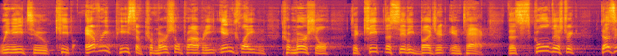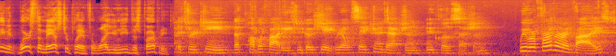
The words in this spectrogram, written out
We need to keep every piece of commercial property in Clayton commercial to keep the city budget intact. The school district doesn't even, where's the master plan for why you need this property? It's routine that public bodies negotiate real estate transaction in closed session. We were further advised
